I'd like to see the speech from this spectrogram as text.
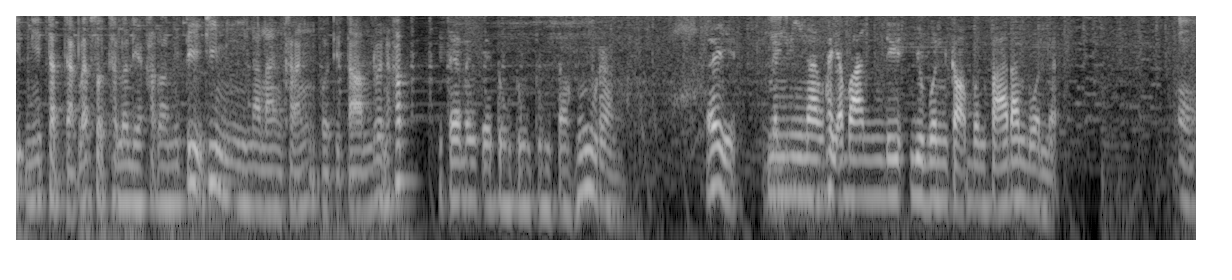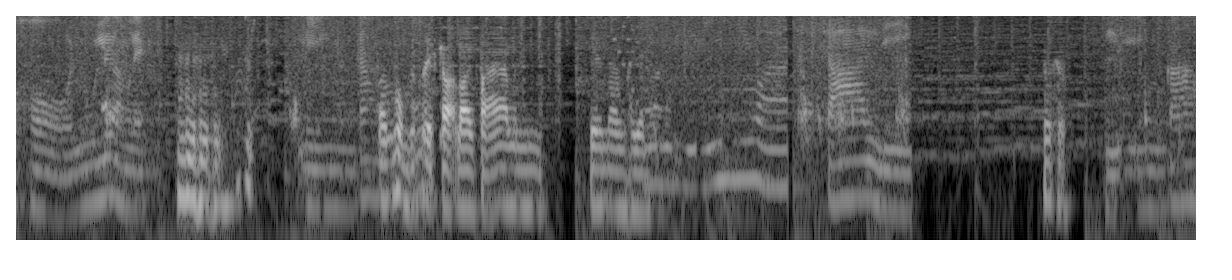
คลิปนี้ตัดจากแลบสดเทเลเรียคารามิตี้ที่มีนานๆครั้งโปรดติดตามด้วยนะครับพีเตอร์มันเป็นตุงตุงตุงซาฮูรังเฮ้ย มันมีนางพยาบาลดิอยู่บนเกาะบนฟ้าด้านบนอะ โอ้โห รู้เรื่องเลยลิงกังตอนผมไปเปิดเกาะลอยฟ้ามันเป็นนางพยาบาลว่าชาลีลิงกัง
